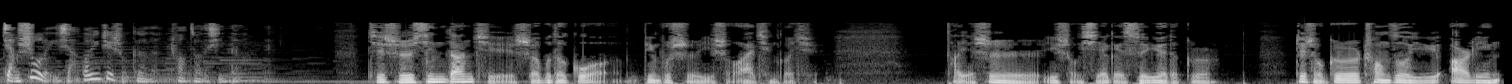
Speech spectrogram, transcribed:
讲述了一下关于这首歌的创作的心得。其实新单曲《舍不得过》并不是一首爱情歌曲，它也是一首写给岁月的歌。这首歌创作于二零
